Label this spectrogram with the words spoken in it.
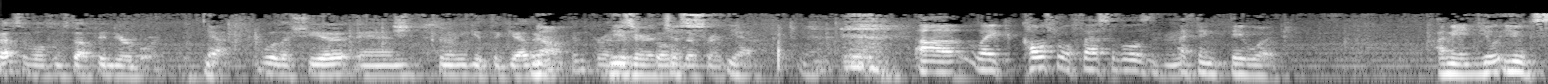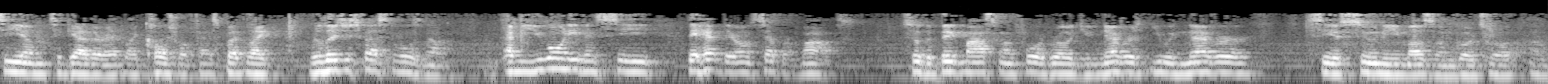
festivals and stuff in Dearborn. Yeah. Will the Shia and Sunni get together? No, these are just different. yeah. yeah. Uh, like cultural festivals, Mm-hmm. I think they would. I mean, you, you'd see them together at like cultural fest, but like religious festivals, no. I mean, you won't even see. They have their own separate mosques. So the big mosque on Ford Road, you never, you would never see a Sunni Muslim go to a. a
